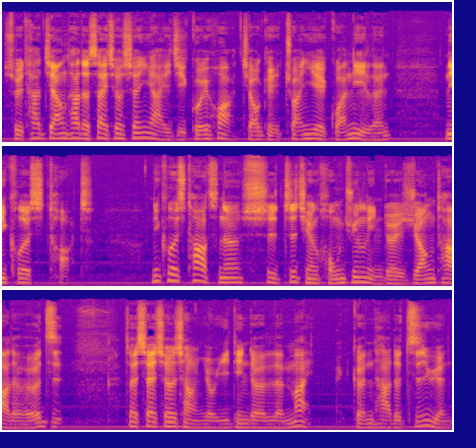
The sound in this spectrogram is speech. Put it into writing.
所以他将他的赛车生涯以及规划交给专业管理人 Nicholas Todt。Nicholas Todt 呢，是之前红军领队 John Todt 的儿子，在赛车场有一定的人脉跟他的资源。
